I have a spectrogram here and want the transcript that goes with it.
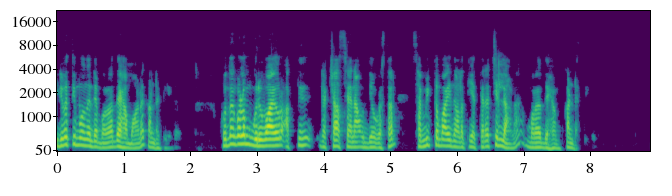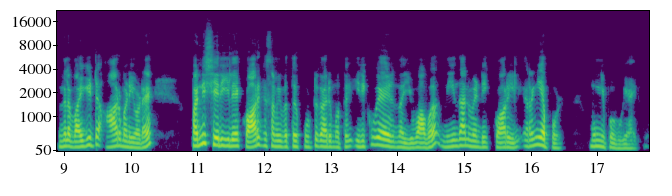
ഇരുപത്തിമൂന്നിന്റെ മൃതദേഹമാണ് കണ്ടെത്തിയത്. കുന്നംകുളം ഗുരുവായൂർ അഗ്നി രക്ഷാസേന ഉദ്യോഗസ്ഥർ സംയുക്തമായി നടത്തിയ തെരച്ചിലാണ് മൃതദേഹം കണ്ടെത്തിയത്. ഇന്നലെ വൈകിട്ട് ആറു മണിയോടെ പന്നിശ്ശേരിയിലെ ക്വാറിക്ക് സമീപത്ത് കൂട്ടുകാരുമൊത്ത് ഇരിക്കുകയായിരുന്ന യുവാവ് നീന്താൻ വേണ്ടി ക്വാറിയിൽ ഇറങ്ങിയപ്പോൾ മുങ്ങിപ്പോവുകയായിരുന്നു.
